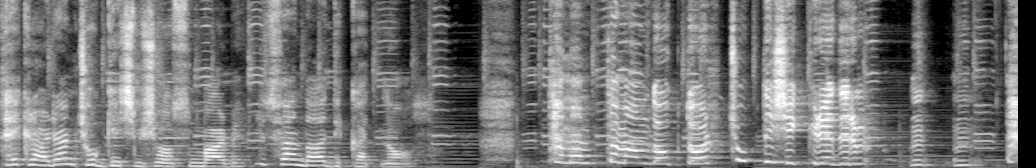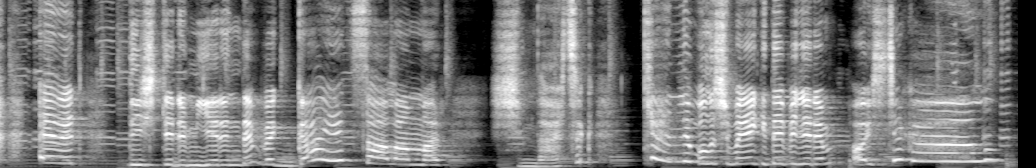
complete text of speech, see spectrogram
Tekrardan çok geçmiş olsun Barbie. Lütfen daha dikkatli ol. Tamam tamam doktor. Çok teşekkür ederim. Evet dişlerim yerinde ve gayet sağlamlar. Şimdi artık kendi buluşmaya gidebilirim. Hoşça kal.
